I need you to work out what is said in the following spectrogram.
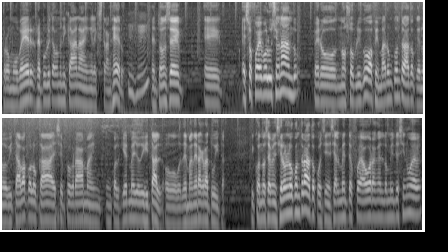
promover República Dominicana en el extranjero. Entonces, eh, eso fue evolucionando, pero nos obligó a firmar un contrato que nos evitaba colocar ese programa en, en cualquier medio digital o de manera gratuita. Y cuando se vencieron los contratos, coincidencialmente fue ahora en el 2019,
